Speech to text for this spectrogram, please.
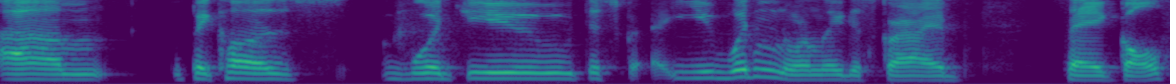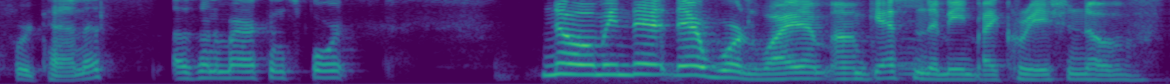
Um, because would you describe you wouldn't normally describe, say, golf or tennis as an American sport? No, I mean they're they're worldwide. I'm, I'm guessing they mean by creation of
